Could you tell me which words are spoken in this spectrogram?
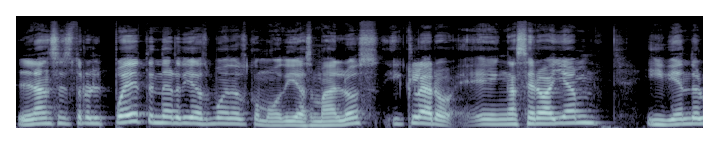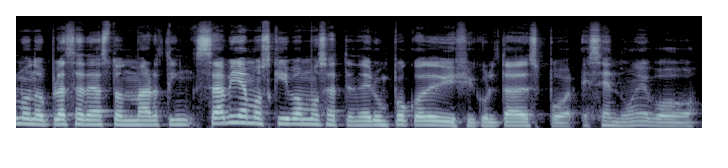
Lance Stroll puede tener días buenos como días malos, y claro, en Azerbaiyán y viendo el monoplaza de Aston Martin, sabíamos que íbamos a tener un poco de dificultades por ese nuevo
